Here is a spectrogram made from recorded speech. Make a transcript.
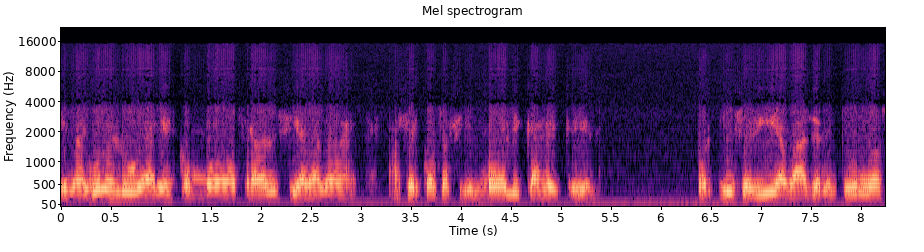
en algunos lugares como Francia van a hacer cosas simbólicas de que por 15 días vayan en turnos,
